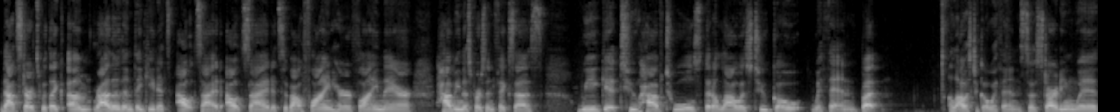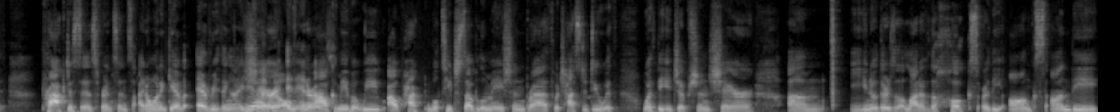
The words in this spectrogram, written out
that starts with like um, rather than thinking it's outside outside it's about flying here flying there having this person fix us we get to have tools that allow us to go within but allow us to go within so starting with practices for instance i don't want to give everything i Yeah, share no, in inner course. alchemy but we i'll pract- we'll teach sublimation breath which has to do with what the egyptians share um, you know there's a lot of the hooks or the ankhs on the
